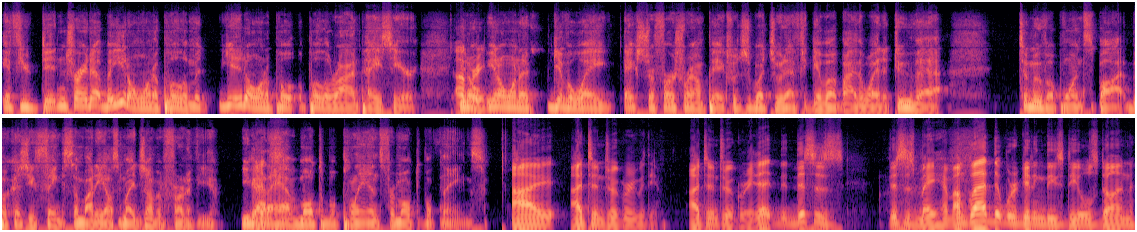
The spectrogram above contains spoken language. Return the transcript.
if you didn't trade up, but you don't want to pull them. You don't want to pull pull a Ryan Pace here. You agreed. don't you don't want to give away extra first round picks, which is what you would have to give up, by the way, to do that to move up one spot because you think somebody else might jump in front of you. You got to have multiple plans for multiple things. I I tend to agree with you. I tend to agree. This is this is mayhem. I'm glad that we're getting these deals done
